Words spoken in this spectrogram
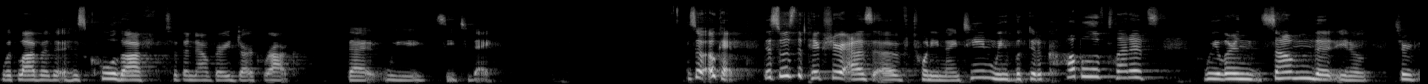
with lava that has cooled off to the now very dark rock that we see today. So, okay, this was the picture as of 2019. We had looked at a couple of planets. We learned some that, you know, sort of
